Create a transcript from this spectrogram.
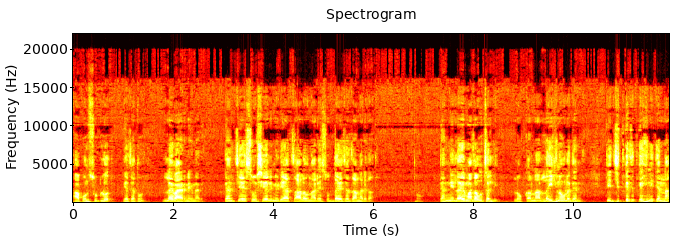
आपण सुटलोत याच्यातून लय बाहेर निघणार. आहे त्यांचे सोशल मीडिया चालवणारे सुद्धा याच्यात जाणार आहेत आता. हो. त्यांनी लय मजा उचलली. लोकांना लय हिनवलं त्यांनी. ते जितके जितके हिनी त्यांना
